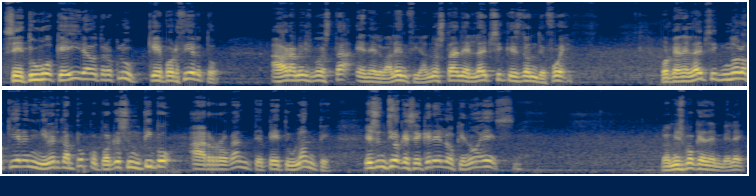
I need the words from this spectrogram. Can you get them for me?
Se tuvo que ir a otro club, que por cierto, ahora mismo está en el Valencia, no está en el Leipzig, que es donde fue. Porque en el Leipzig no lo quieren ni ver tampoco, porque es un tipo arrogante, petulante. Es un tío que se cree lo que no es. Lo mismo que Dembélé.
